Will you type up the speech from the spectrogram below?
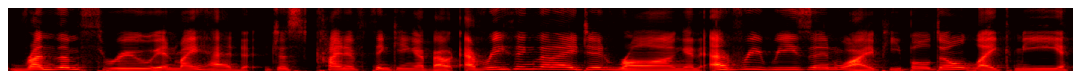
run them through in my head just kind of thinking about everything that I did wrong and every reason why people don't like me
